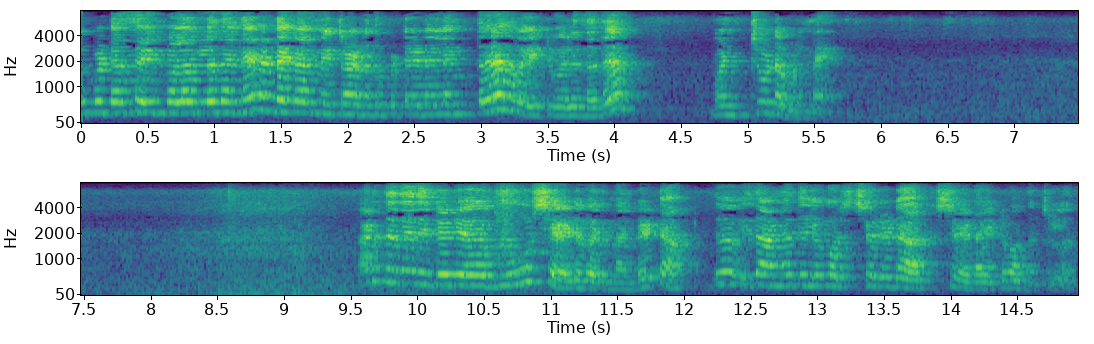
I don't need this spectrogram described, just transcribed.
ദുപ്പട്ട സെയിം കളറിൽ തന്നെ രണ്ടേകാൽ മീറ്റർ ആണ് ദുപ്പട്ടയുടെ ലെങ്ത് റേറ്റ് വരുന്നത് വൺ ടു ഡബിൾ നയൻ അടുത്തത് ഇതിന്റെ ഒരു ബ്ലൂ ഷെയ്ഡ് വരുന്നുണ്ട് കേട്ടോ. ഇത് ഇതാണ് ഇതിൽ കുറച്ചൊരു ഡാർക്ക് ഷെയ്ഡായിട്ട് വന്നിട്ടുള്ളത്.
